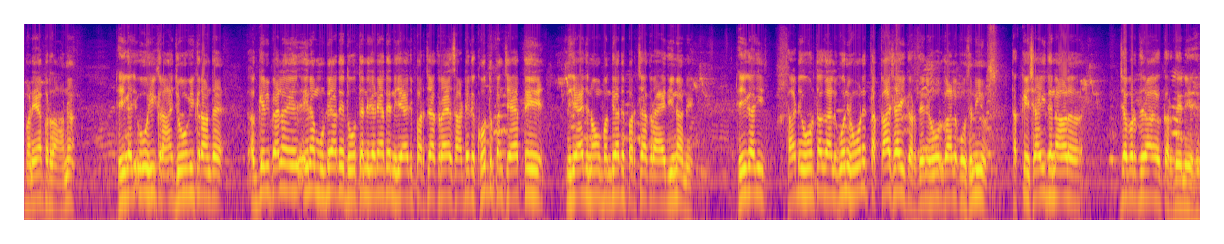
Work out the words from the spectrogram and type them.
ਬਣਿਆ ਪ੍ਰਧਾਨ। ਠੀਕ ਹੈ ਜੀ ਉਹੀ ਕਰਾ ਜੋ ਵੀ ਕਰਾਂਦਾ ਹੈ। ਅੱਗੇ ਵੀ ਪਹਿਲਾਂ ਇਹ- ਇਹਨਾਂ ਮੁੰਡਿਆਂ ਤੇ ਦੋ ਤਿੰਨ ਜਣਿਆਂ ਤੇ ਨਜਾਇਜ਼ ਪਰਚਾ ਕਰਾਇਆ ਸਾਡੇ ਤੇ ਖੁਦ ਪੰਚਾਇਤ ਤੇ ਨਜਾਇਜ਼ ਨੌ ਬੰਦਿਆਂ ਤੇ ਪਰਚਾ ਕਰਾਇਆ ਜੀ ਇਹਨਾਂ ਨੇ। ਠੀਕ ਹੈ ਜੀ ਸਾਡੇ ਹੋਰ ਤਾਂ ਗੱਲ ਕੋਈ ਨਹੀਂ ਹੁਣ ਇਹ ਧੱਕਾਸ਼ਾਹੀ ਕਰਦੇ ਨੇ ਹੋਰ ਗੱਲ ਕੁਛ ਨਹੀਂ ਧੱਕੇਸ਼ਾਹੀ ਦੇ ਨਾਲ ਜ਼ਬਰਦਸਤ ਕਰਦੇ ਨੇ ਇਹ।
